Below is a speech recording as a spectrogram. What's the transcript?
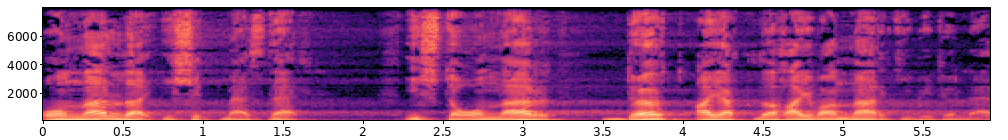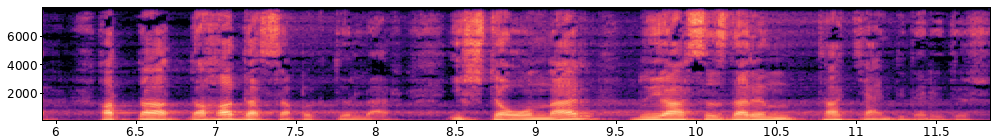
Onlarla işitmezler. İşte onlar dört ayaklı hayvanlar gibidirler. Hatta daha da sapıktırlar. İşte onlar duyarsızların ta kendileridir.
